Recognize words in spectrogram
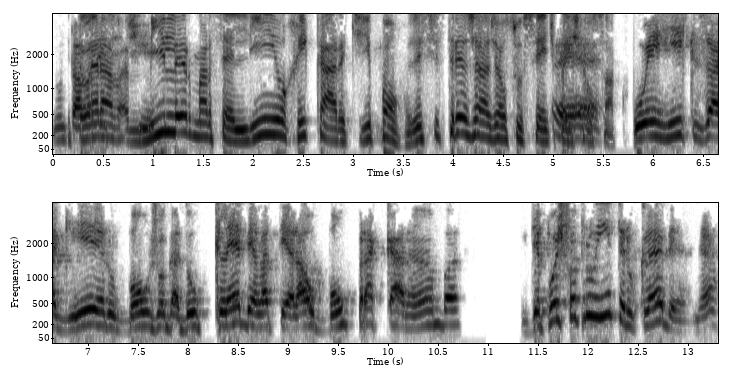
Não então tava era Miller, Marcelinho, Ricardinho. Bom, esses três já, já é o suficiente para é, encher o saco. O Henrique, zagueiro, bom jogador. O Kleber, lateral, bom pra caramba. Depois foi pro Inter, o Kleber, né?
